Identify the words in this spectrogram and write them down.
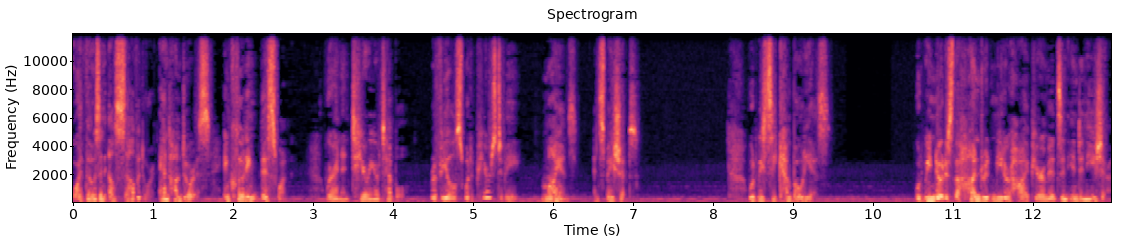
Or those in El Salvador and Honduras, including this one, where an interior temple reveals what appears to be Mayans and spaceships? Would we see Cambodia's? Would we notice the 100 meter high pyramids in Indonesia?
